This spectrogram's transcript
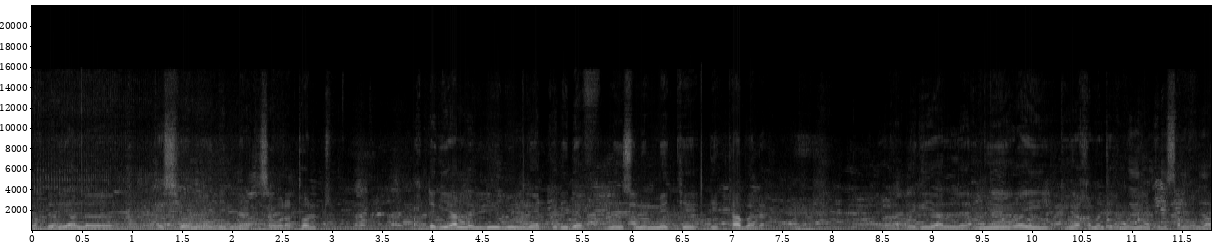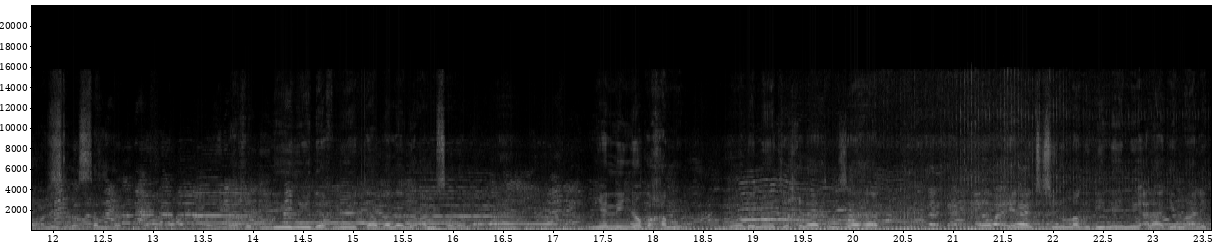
wax dëgg yàlla questionné li a tontu dëgg yàlla lii ñu nekk di def muy suñu métier di tabala. wax dëgg yàlla ñuy roy ki nga xamante ne mooy yonent bi sallallahu alayhi wa sallam لقد لي داف لي تابلا لو ام صلا نين ني نيوكو خامول بو ديمي تي خلات الزهاب كين تي سونو ماغ ديني مي الحاج مالك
